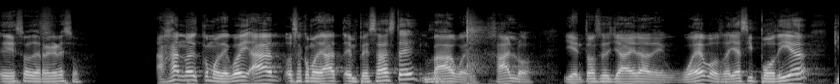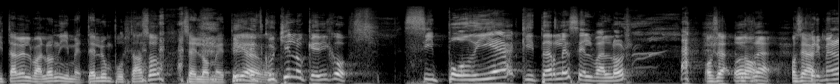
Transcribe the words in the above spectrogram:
eso de regreso. Ajá, no es como de, güey, ah, o sea, como de, ah, empezaste, va, güey, jalo. Y entonces ya era de huevos, o sea, ya si podía quitarle el balón y meterle un putazo, se lo metía. Escuchen lo que dijo. Si podía quitarles el balón. O sea, o, no, sea, o sea, primero,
